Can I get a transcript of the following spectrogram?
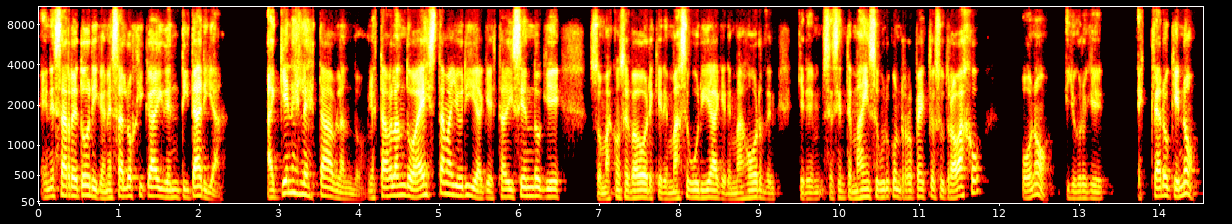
en esa retórica, en esa lógica identitaria, ¿a quiénes le está hablando? Le está hablando a esta mayoría que está diciendo que son más conservadores, quieren más seguridad, quieren más orden, quieren, se sienten más inseguros con respecto a su trabajo, o no. Y yo creo que es claro que no.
